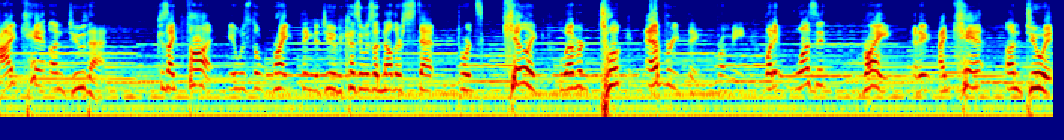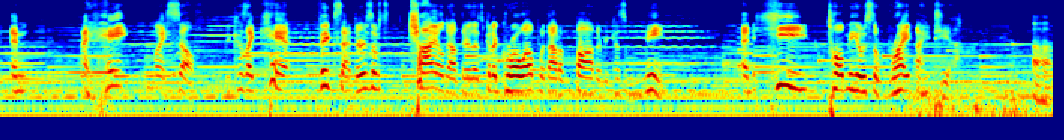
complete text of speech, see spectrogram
I can't undo that. Because I thought it was the right thing to do because it was another step towards killing whoever took everything from me. But it wasn't right. And it, I can't undo it. And I hate myself because I can't fix that. There's a child out there that's to grow up without a father because of me. And he told me it was the right idea. Uh,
